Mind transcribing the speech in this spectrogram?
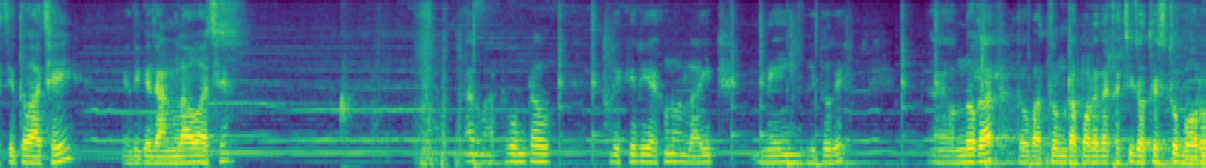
এসি তো আছেই। এদিকে জানলাও আছে। আর বাথরুমটাও দেখে দিই, এখনও লাইট নেই ভিতরে। অন্ধকার, তো বাথরুমটা পরে দেখাচ্ছি, যথেষ্ট বড়।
